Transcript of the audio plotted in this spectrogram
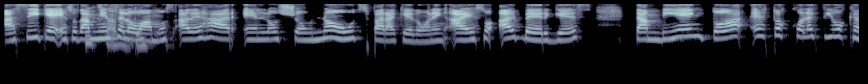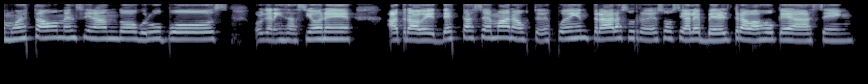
Así que eso también se lo vamos a dejar en los show notes para que donen a esos albergues. También todos estos colectivos que hemos estado mencionando, grupos, organizaciones, a través de esta semana, ustedes pueden entrar a sus redes sociales, ver el trabajo que hacen,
